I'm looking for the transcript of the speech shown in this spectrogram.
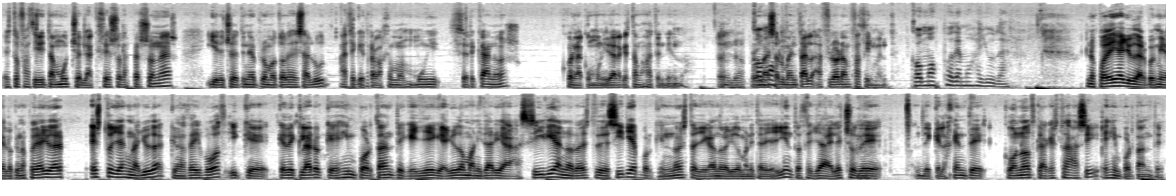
Esto facilita mucho el acceso a las personas y el hecho de tener promotores de salud hace que trabajemos muy cercanos con la comunidad a la que estamos atendiendo. Entonces, los problemas de salud mental afloran fácilmente. ¿Cómo os podemos ayudar? ¿Nos podéis ayudar? Pues mira, lo que nos puede ayudar, esto ya es una ayuda, que nos deis voz y que quede claro que es importante que llegue ayuda humanitaria a Siria, al noroeste de Siria, porque no está llegando la ayuda humanitaria allí. Entonces ya el hecho de, de que la gente conozca que esto es así es importante.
